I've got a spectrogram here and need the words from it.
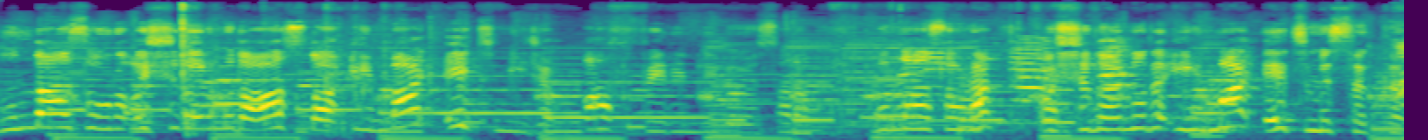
Bundan sonra aşılarımı da asla ihmal etmeyeceğim. Aferin Nilo'ya sana. Bundan sonra aşılarını da ihmal etme sakın.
